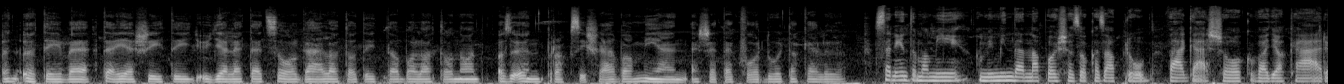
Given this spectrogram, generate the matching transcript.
Ön öt éve teljesít így ügyeletet, szolgálatot itt a Balatonon. Az ön praxisában milyen esetek fordultak elő? Szerintem ami, ami mindennapos, azok az apróbb vágások, vagy akár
